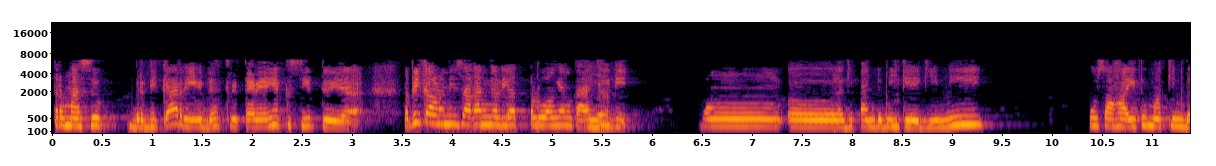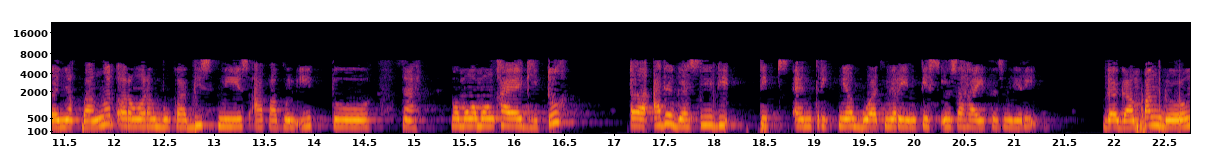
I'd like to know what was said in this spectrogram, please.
termasuk berdikari, udah kriterianya ke situ ya. Tapi kalau misalkan ngelihat peluang yang tadi iya. di yang uh, lagi pandemi kayak gini usaha itu makin banyak banget orang-orang buka bisnis apa pun itu. Nah, ngomong-ngomong kayak gitu, uh, ada gak sih di tips and triknya buat ngerintis usaha itu sendiri? Gak gampang dong.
